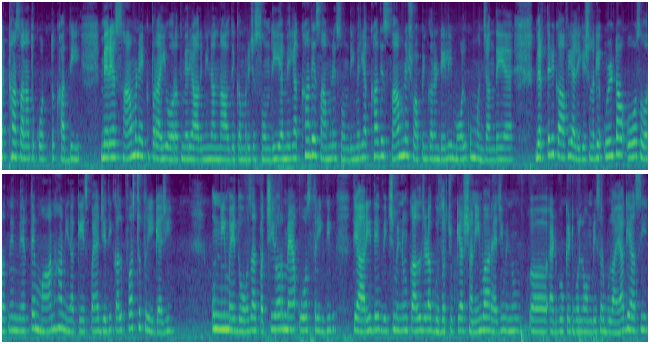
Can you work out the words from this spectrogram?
8 ਸਾਲਾਂ ਤੋਂ ਕੁੱਟ ਖਾਦੀ ਮੇਰੇ ਸਾਹਮਣੇ ਇੱਕ ਪਰਾਈ ਔਰਤ ਮੇਰੇ ਆਦਮੀ ਨਾਲ ਨਾਲ ਦੇ ਕਮਰੇ 'ਚ ਸੌਂਦੀ ਹੈ। ਮੇਰੀਆਂ ਅੱਖਾਂ ਦੇ ਸਾਹਮਣੇ ਸੌਂਦੀ, ਮੇਰੀਆਂ ਅੱਖਾਂ ਦੇ ਸਾਹਮਣੇ ਸ਼ਾਪਿੰਗ ਕਰਨ ਡੇਲੀ ਮਾਲ ਘੁੰਮਣ ਜਾਂਦੇ ਹੈ। ਮੇਰੇ ਤੇ ਵੀ ਕਾਫੀ ਐਲੀਗੇਸ਼ਨ ਲੱਗੇ। ਉਲਟਾ ਉਸ ਔਰਤ ਨੇ ਮੇਰੇ ਤੇ ਮਾਨਹਾਨੀ ਦਾ ਕੇਸ ਪਾਇਆ, ਜਿਹਦੀ ਕੱਲ ਫਸਟ ਤਰੀਕ ਹੈ ਜੀ। 19 ਮਈ 2025 ਔਰ ਮੈਂ ਉਸ ਤਰੀਕ ਦੀ ਤਿਆਰੀ ਦੇ ਵਿੱਚ ਮੈਨੂੰ ਕੱਲ ਜਿਹੜਾ ਗੁਜ਼ਰ ਚੁੱਕਿਆ ਸ਼ਨੀਵਾਰ ਹੈ ਜੀ, ਮੈਨੂੰ ਐਡਵੋਕੇਟ ਵੱਲੋਂ ਅੰਮ੍ਰਿਤਸਰ ਬੁਲਾਇਆ ਗਿਆ ਸੀ।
